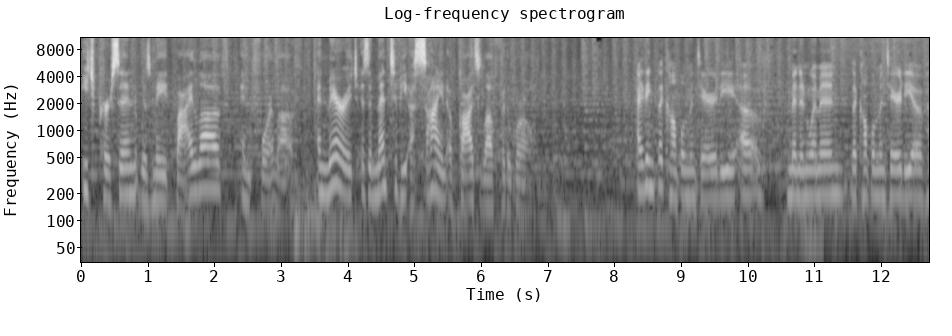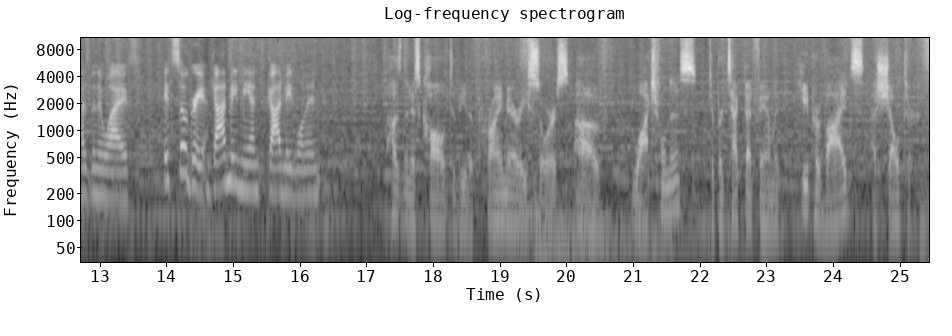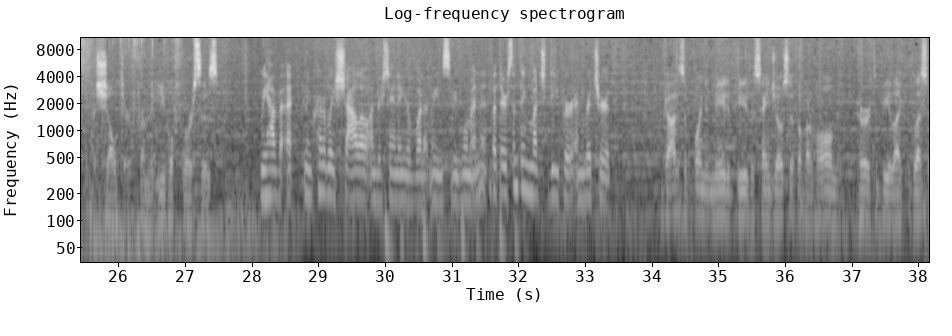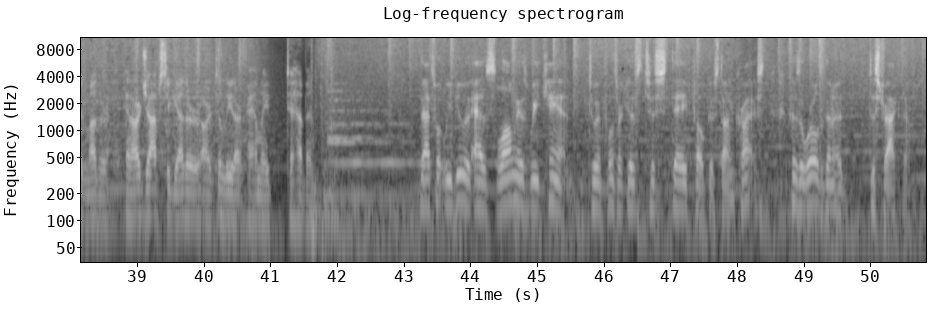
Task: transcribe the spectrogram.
Each person was made by love and for love. And marriage is meant to be a sign of God's love for the world. I think the complementarity of men and women, the complementarity of husband and wife, it's so great. God made man, God made woman. The husband is called to be the primary source of watchfulness to protect that family. He provides a shelter, a shelter from the evil forces we have a, an incredibly shallow understanding of what it means to be woman, but there's something much deeper and richer. God has appointed me to be the St. Joseph of our home, her to be like the Blessed Mother, and our jobs together are to lead our family to heaven. That's what we do as long as we can to influence our kids to stay focused on Christ, because the world's going to distract them.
